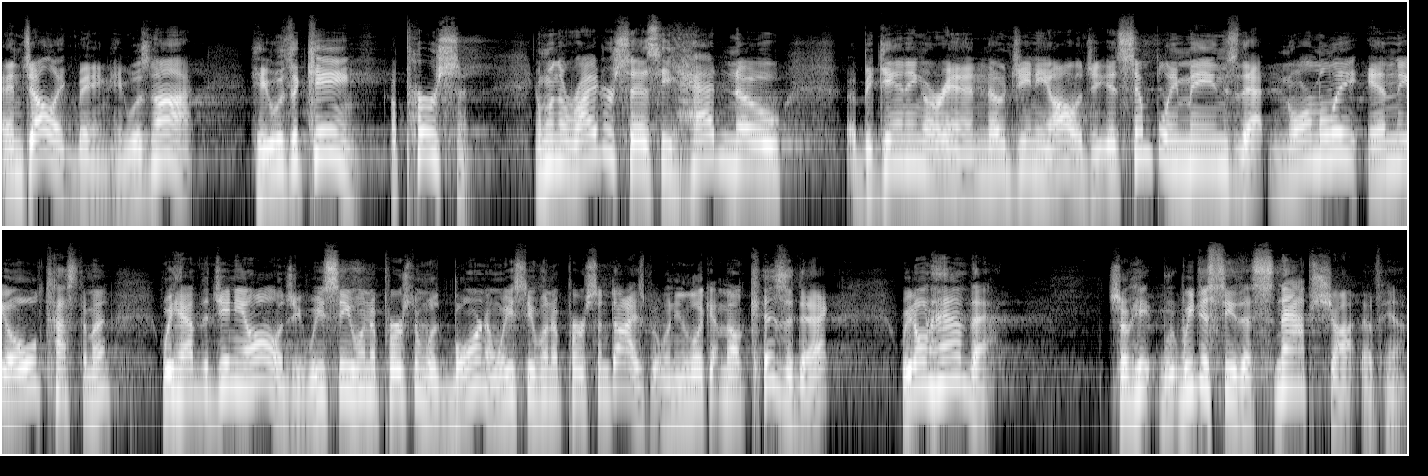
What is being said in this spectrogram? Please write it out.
angelic being. He was not. He was a king, a person. And when the writer says he had no beginning or end, no genealogy, it simply means that normally in the Old Testament, we have the genealogy. We see when a person was born and we see when a person dies. But when you look at Melchizedek, we don't have that. So he, we just see the snapshot of him.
